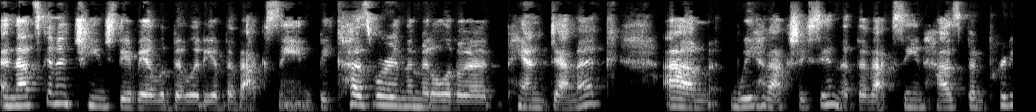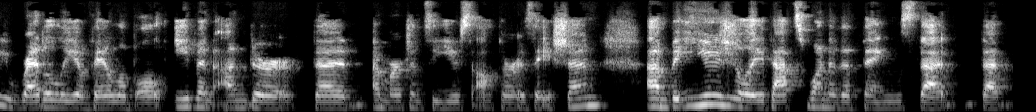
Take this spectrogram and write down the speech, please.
And that's gonna change the availability of the vaccine. Because we're in the middle of a pandemic, um, we have actually seen that the vaccine has been pretty readily available even under the emergency use authorization. Um, but usually that's one of the things that, that,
